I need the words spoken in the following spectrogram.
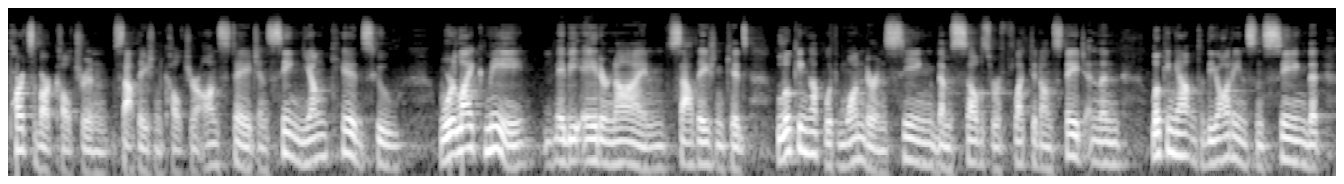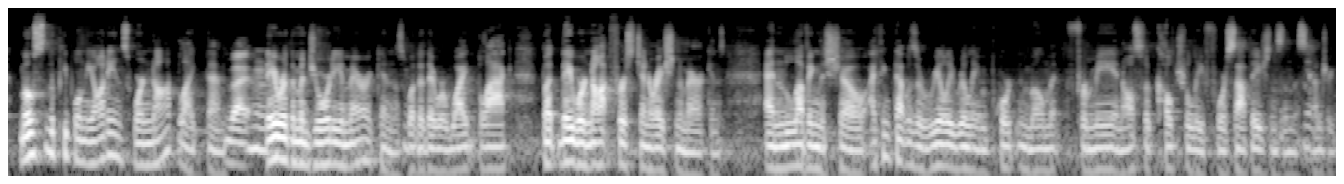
parts of our culture and South Asian culture on stage, and seeing young kids who were like me, maybe eight or nine South Asian kids, looking up with wonder and seeing themselves reflected on stage, and then looking out into the audience and seeing that most of the people in the audience were not like them. Right. Mhm. They were the majority Americans, whether they were white, black, but they were not first generation Americans. And loving the show. I think that was a really, really important moment for me and also culturally for South Asians in this country.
